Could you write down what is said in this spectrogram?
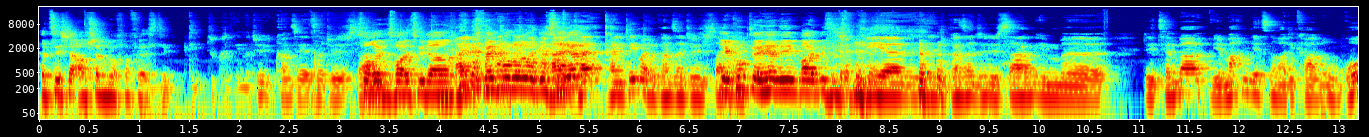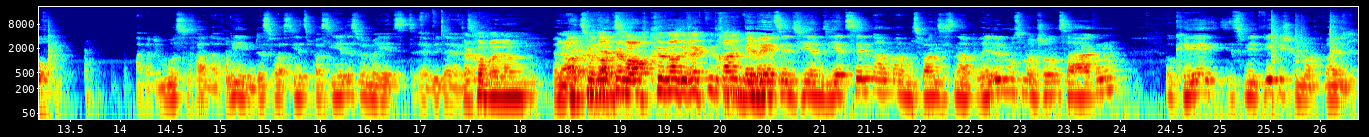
hat sich der Abstand nur verfestigt. Du, natürlich, kannst ja jetzt natürlich sagen. Sorry, das war jetzt wieder Kein- kein, kein, kein Thema, du kannst natürlich sagen. Ihr guckt ja hier nebenbei ein bisschen Spiel. du kannst natürlich sagen, im äh, Dezember, wir machen jetzt einen radikalen Umbruch, aber du musst es halt auch leben. Das, was jetzt passiert ist, wenn wir jetzt äh, wieder. Da kommen wir dann, Wenn wir ja, jetzt können wir, können wir auch können wir direkt mit Wenn wir reingehen. jetzt ins Hier und Jetzt sind, am, am 20. April, muss man schon sagen, okay, es wird wirklich gemacht, weil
